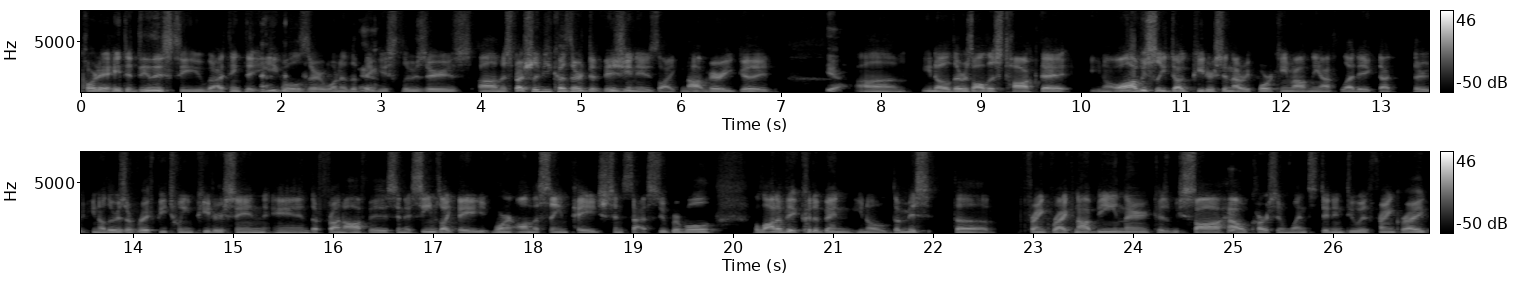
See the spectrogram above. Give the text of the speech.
Cordy, I hate to do this to you, but I think the Eagles are one of the Yeah. biggest losers, um, especially because their division is like not very good. Yeah. Um, you know, there was all this talk that, you know, obviously Doug Pederson, that report came out in the athletic that there, you know, there's a rift between Pederson and the front office. And it seems like they weren't on the same page since that Super Bowl. A lot of it could have been, you know, the miss the Frank Reich not being there because we saw how Carson Wentz didn't do with Frank Reich.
